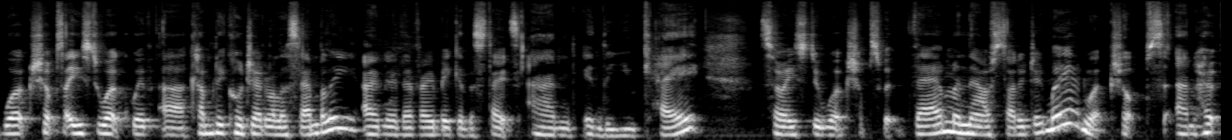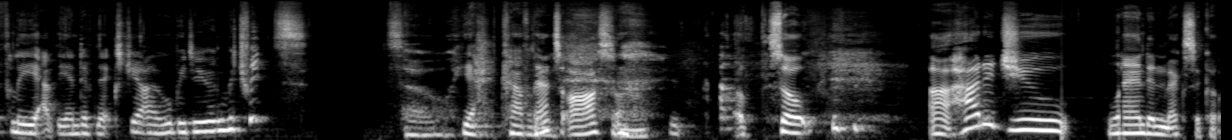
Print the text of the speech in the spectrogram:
workshops. I used to work with a company called General Assembly. I know they're very big in the States and in the UK. So I used to do workshops with them. And now I've started doing my own workshops. And hopefully at the end of next year, I will be doing retreats. So yeah, traveling. That's awesome. so, uh, how did you land in Mexico?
